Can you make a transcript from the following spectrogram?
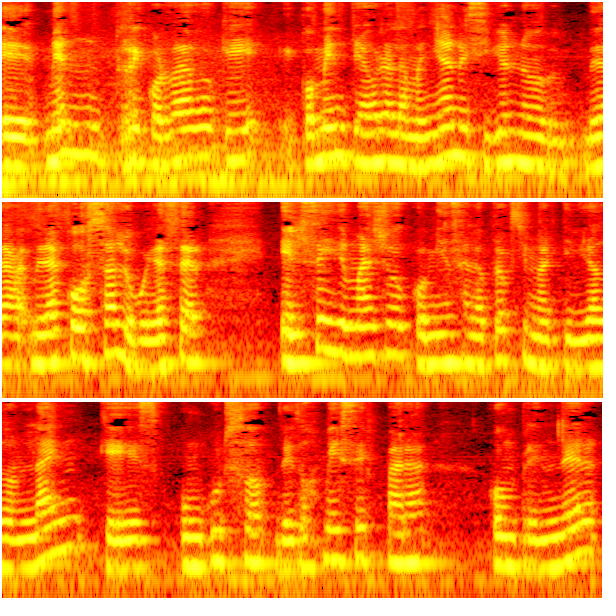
Eh, me han recordado que comente ahora a la mañana y si bien no me da, me da cosa, lo voy a hacer. El 6 de mayo comienza la próxima actividad online, que es un curso de dos meses para comprender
